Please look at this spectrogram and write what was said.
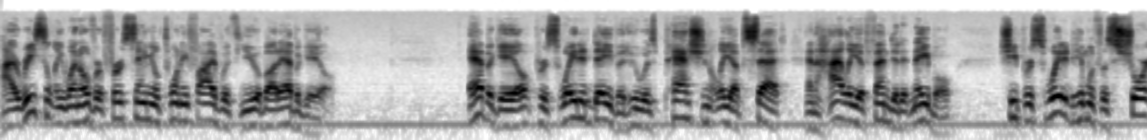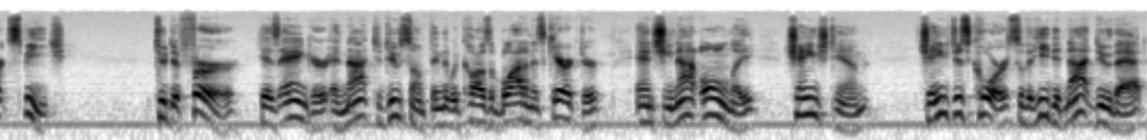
I recently went over 1 Samuel 25 with you about Abigail. Abigail persuaded David, who was passionately upset and highly offended at Nabal, she persuaded him with a short speech to defer his anger and not to do something that would cause a blot on his character. And she not only changed him, changed his course so that he did not do that,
